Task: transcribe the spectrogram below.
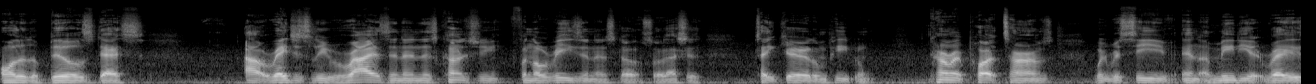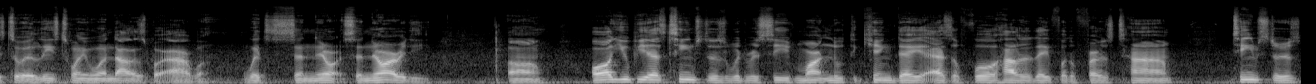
all of the bills that's outrageously rising in this country for no reason and stuff. So that should take care of them people. Current part times would receive an immediate raise to at least $21 per hour with senior, seniority. Um, all UPS Teamsters would receive Martin Luther King Day as a full holiday for the first time. Teamsters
